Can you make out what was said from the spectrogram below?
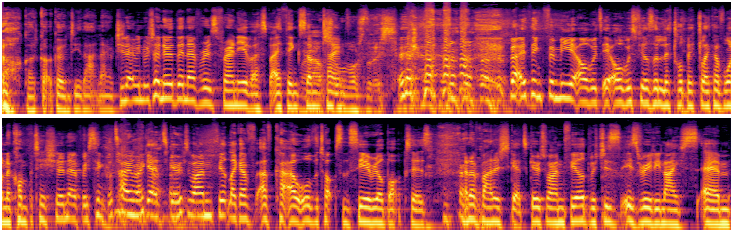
oh god, got to go and do that now. Do you know what I mean? Which I know there never is for any of us, but I think Well, sometimes. some of us there is. but I think for me, it always it always feels a little bit like I've won a competition every single time I get to go to Anfield. Like I've, I've cut out all the tops of the cereal boxes, and I've managed to get to go to Anfield, which is is really nice. Um,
